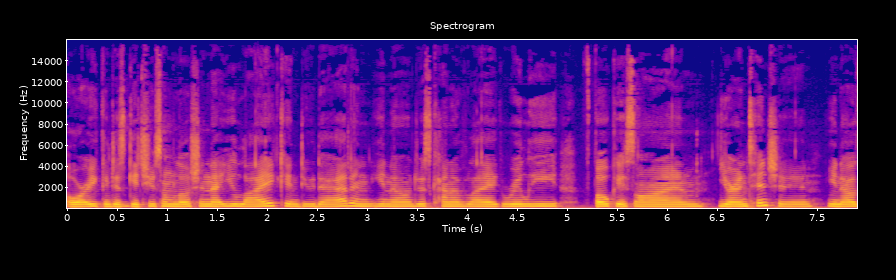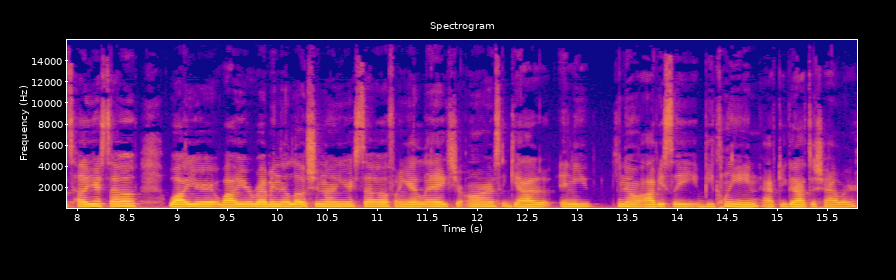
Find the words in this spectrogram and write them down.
Or you can just get you some lotion that you like and do that, and you know, just kind of like really focus on your intention you know tell yourself while you're while you're rubbing the lotion on yourself on your legs your arms get and you you know obviously be clean after you get out the shower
